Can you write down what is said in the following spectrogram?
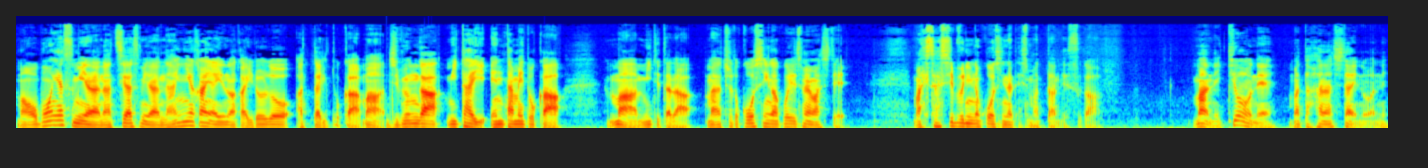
まあ、お盆休みやら夏休みやらなんやかんや世の中いろいろあったりとか、まあ、自分が見たいエンタメとか、まあ、見てたら、まあ、ちょっと更新が超えてしまいまして、まあ、久しぶりの更新になってしまったんですが、まあね、今日ね、また話したいのはね、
